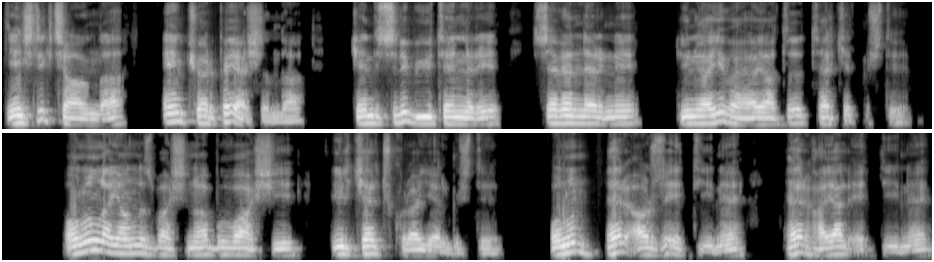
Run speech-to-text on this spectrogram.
Gençlik çağında, en körpe yaşında, kendisini büyütenleri, sevenlerini, dünyayı ve hayatı terk etmişti. Onunla yalnız başına bu vahşi, ilkel çukura gelmişti. Onun her arzu ettiğine, her hayal ettiğine,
